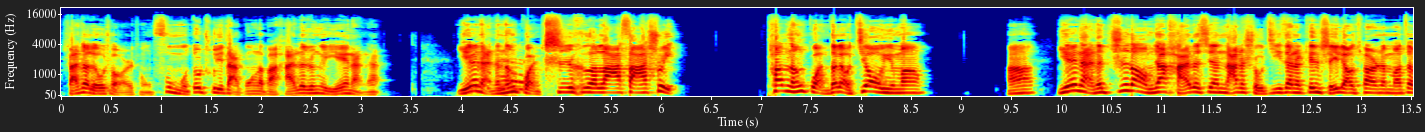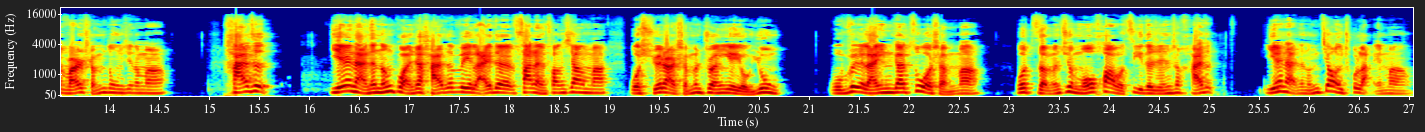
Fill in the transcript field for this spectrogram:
啥叫留守儿童？父母都出去打工了，把孩子扔给爷爷奶奶，爷爷奶奶能管吃喝拉撒睡，他能管得了教育吗？啊，爷爷奶奶知道我们家孩子现在拿着手机在那跟谁聊天呢吗？在玩什么东西呢吗？孩子，爷爷奶奶能管这孩子未来的发展方向吗？我学点什么专业有用？我未来应该做什么？我怎么去谋划我自己的人生？孩子。爷爷奶奶能教育出来吗？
